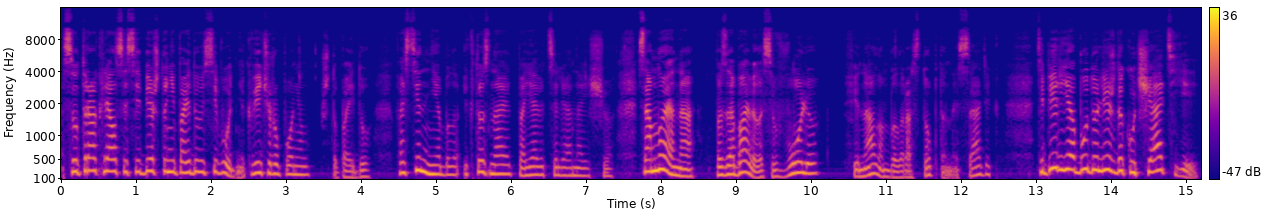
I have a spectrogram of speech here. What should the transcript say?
С утра клялся себе, что не пойду и сегодня. К вечеру понял, что пойду. Фастин не было, и кто знает, появится ли она еще. Со мной она позабавилась в волю. Финалом был растоптанный садик. Теперь я буду лишь докучать ей,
